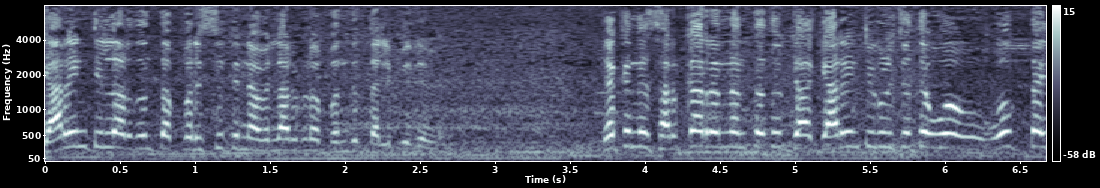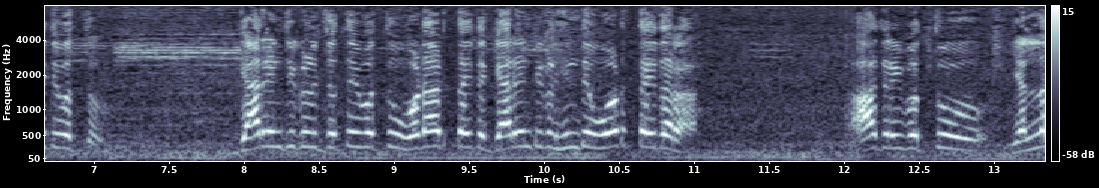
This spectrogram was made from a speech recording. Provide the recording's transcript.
ಗ್ಯಾರಂಟಿ ಇಲ್ಲಾರ್ದಂತ ಪರಿಸ್ಥಿತಿ ನಾವೆಲ್ಲರೂ ಕೂಡ ಬಂದು ತಲುಪಿದ್ದೇವೆ. ಯಾಕಂದ್ರೆ ಸರ್ಕಾರ ಅನ್ನಂಥದ್ದು ಗ್ಯಾರಂಟಿಗಳ ಜೊತೆ ಹೋಗ್ತಾ ಇದೆ ಇವತ್ತು. ಗ್ಯಾರಂಟಿಗಳ ಜೊತೆ ಇವತ್ತು ಓಡಾಡ್ತಾ ಇದೆ, ಗ್ಯಾರಂಟಿಗಳ ಹಿಂದೆ ಓಡ್ತಾ ಇದಾರ. ಆದ್ರೆ ಇವತ್ತು ಎಲ್ಲ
